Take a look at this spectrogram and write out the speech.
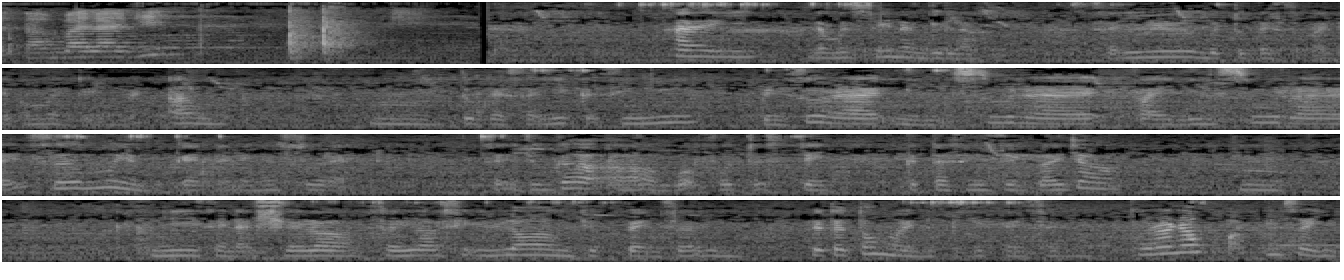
Nak tambah lagi? Hai, nama saya Nabila. Saya bertugas sebagai pembantu Imam. Hmm, tugas saya kat sini print surat, minit surat, filing surat, semua yang berkaitan dengan surat. Saya juga uh, buat foto state kertas hasil pelajar. Hmm. Sini saya nak share lah. Saya asyik hilang je pen selalu. Saya tak tahu mana pergi pen saya. Korang nampak pen saya?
